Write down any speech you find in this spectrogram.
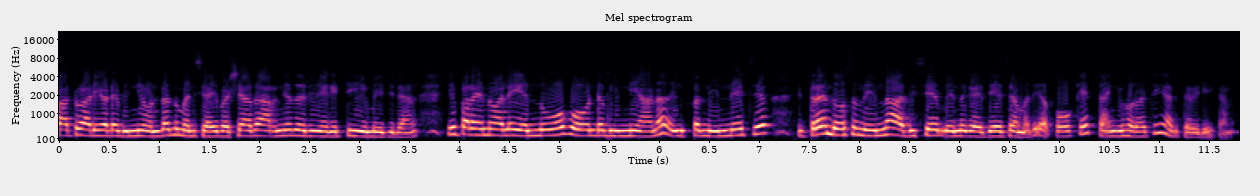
പാട്ട് പാടിയോടെ ബിന്നി ഉണ്ടെന്ന് മനസ്സിലായി. പക്ഷേ അത് അറിഞ്ഞത് ഒരു നെഗറ്റീവ് ഇമേജിലാണ് ഈ പറയുന്ന പോലെ എന്നോ പോകേണ്ട ബിന്നിയാണ് ഇപ്പം നിന്നേച്ച് ഇത്രയും ദിവസം നിന്ന് അതിശയം എന്ന് കരുതിയേച്ചാൽ മതി. അപ്പോൾ okay thank you for watching അടുത്ത വീഡിയോ കാണാം.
